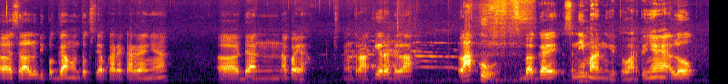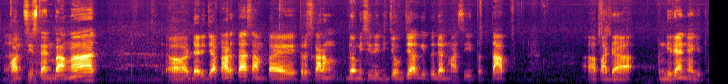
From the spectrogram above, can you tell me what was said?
uh, selalu dipegang untuk setiap karya-karyanya uh, dan apa ya yang terakhir adalah laku sebagai seniman gitu. Artinya lu konsisten banget uh, dari Jakarta sampai terus sekarang domisili di Jogja gitu dan masih tetap uh, pada pendiriannya gitu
